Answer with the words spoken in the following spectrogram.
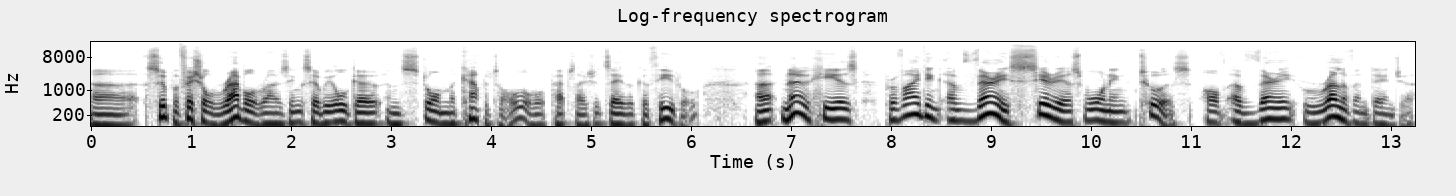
uh, superficial rabble rousing, so we all go and storm the Capitol, or perhaps I should say the cathedral, uh, no, he is providing a very serious warning to us of a very relevant danger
